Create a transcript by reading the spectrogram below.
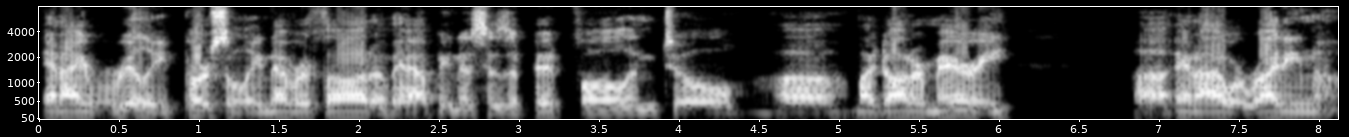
And I really personally never thought of happiness as a pitfall until uh, my daughter Mary uh, and I were writing uh,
